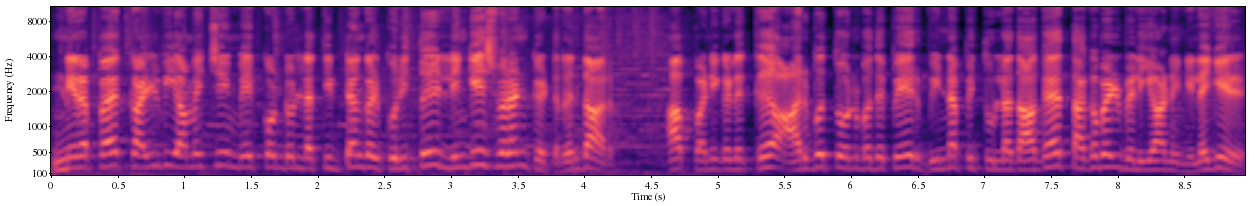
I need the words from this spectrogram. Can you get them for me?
நிரப்ப கல்வி அமைச்சு மேற்கொண்டுள்ள திட்டங்கள் குறித்து லிங்கேஸ்வரன் கேட்டிருந்தார். அப்பணிகளுக்கு அறுபத்தொன்பது பேர் விண்ணப்பித்துள்ளதாக தகவல் வெளியான நிலையில்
